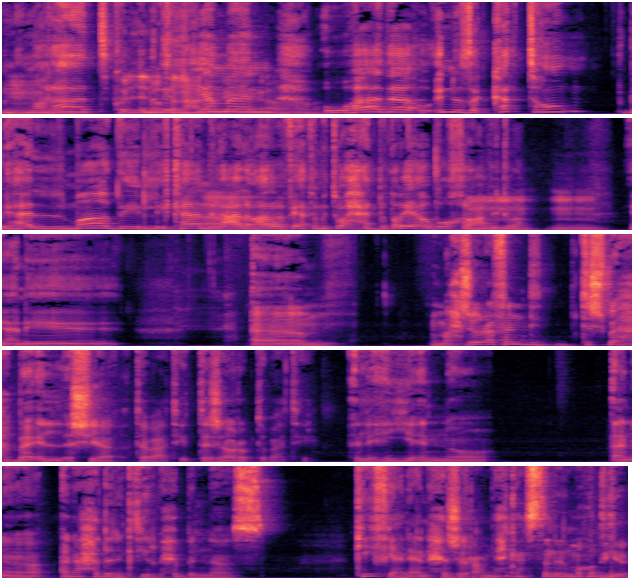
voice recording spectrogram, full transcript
ومن الإمارات كل من. اليمن آه. وهذا وإنه ذكرتهم بهالماضي اللي كان آه. العالم العربي فياته متوحد بطريقة أو بأخرى على فكرة مم. يعني أم، محجور أفندي بتشبه باقي الأشياء تبعتي التجارب تبعتي اللي هي إنه أنا أنا حدا كتير بحب الناس كيف يعني انحجر؟ عم نحكي عن السنة الماضية.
